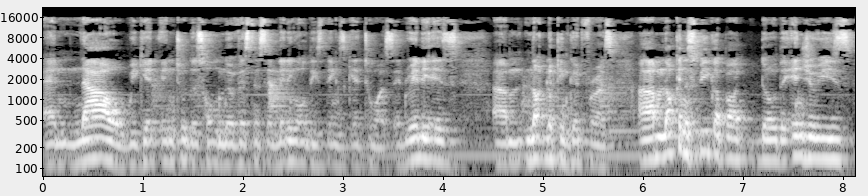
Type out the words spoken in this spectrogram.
and now we get into this whole nervousness and letting all these things get to us. It really is um, not looking good for us. I'm not going to speak about though the injuries.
